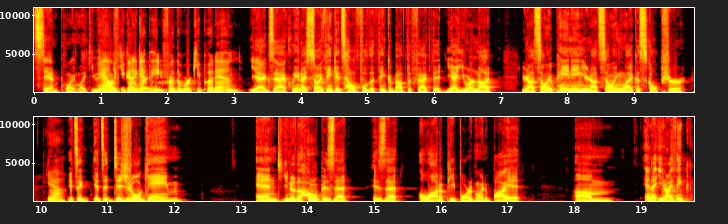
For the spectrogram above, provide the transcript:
standpoint like you yeah like you got to get right? paid for the work you put in yeah exactly and i so i think it's helpful to think about the fact that yeah you are not you're not selling a painting you're not selling like a sculpture yeah it's a it's a digital game and you know the hope is that is that a lot of people are going to buy it um and I, you know i think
